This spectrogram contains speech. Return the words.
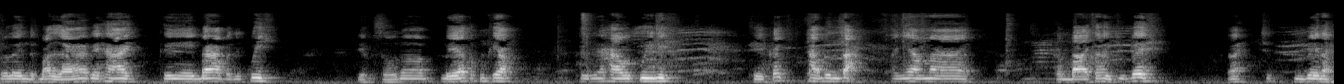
tôi lên được ba lá cái hai, cái ba và cái quy. Điểm số nó bé, tôi không theo. Cái hao cái quy đi. Thì cách tham đơn giản. Anh em à, cầm bài theo hình chữ V. Đây, chữ V này.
